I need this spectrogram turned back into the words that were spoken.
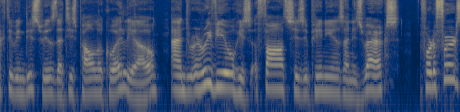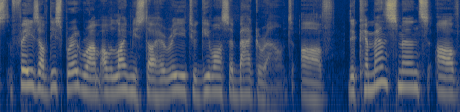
active in this field, that is Paulo Coelho, and review his thoughts, his opinions, and his works. For the first phase of this program, I would like Ms. Tahiri to give us a background of the commencement of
